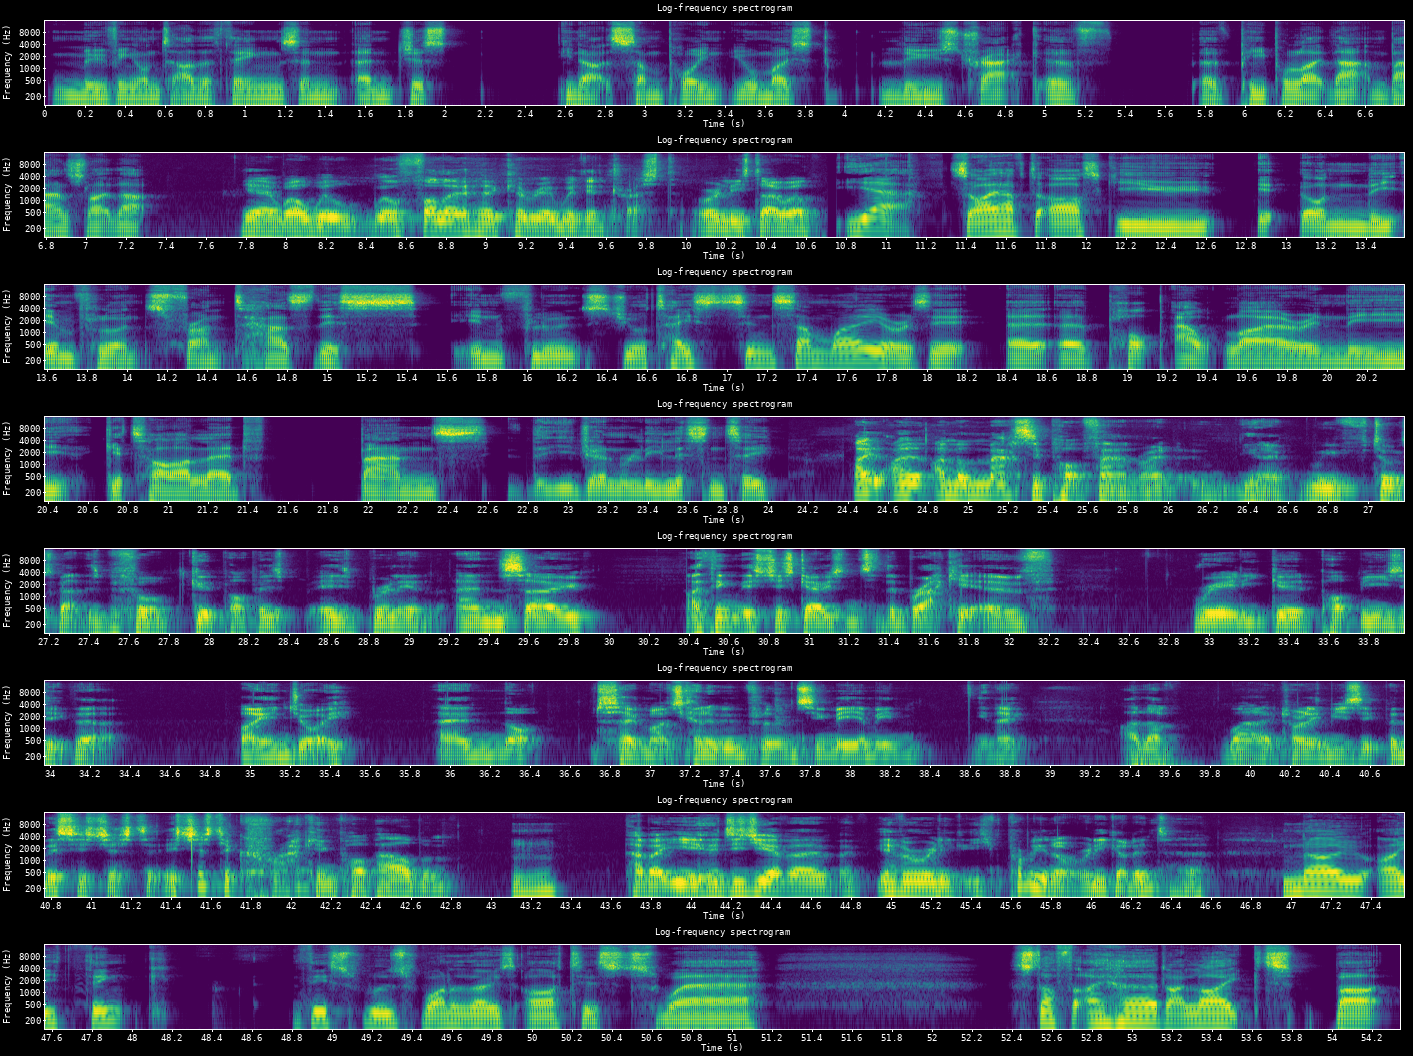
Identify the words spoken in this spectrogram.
moving on to other things and, and just, you know, at some point you almost lose track of of people like that and bands like that. Yeah, well, we'll we'll follow her career with interest, or at least I will. Yeah. So I have to ask you on the influence front: has this influenced your tastes in some way, or is it a, a pop outlier in the guitar-led bands that you generally listen to? I, am a massive pop fan, right? You know, we've talked about this before. Good pop is is brilliant, and so I think this just goes into the bracket of really good pop music that I enjoy, and not so much kind of influencing me. I mean, you know, I love my electronic music, but this is just it's just a cracking pop album. Mm-hmm. How about you? Did you ever ever really? You probably not really got into her. No, I think this was one of those artists where stuff that I heard I liked, but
